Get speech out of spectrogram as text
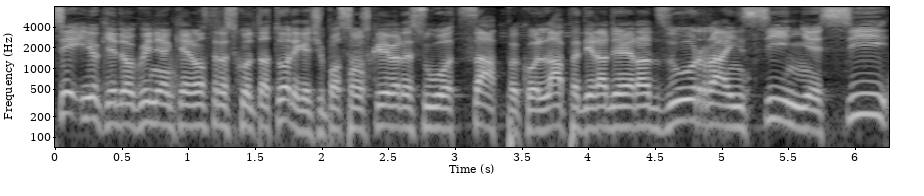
Sì, io chiedo quindi anche ai nostri ascoltatori che ci possono scrivere su WhatsApp con l'app di Radio Nerazzurra insigne sì,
